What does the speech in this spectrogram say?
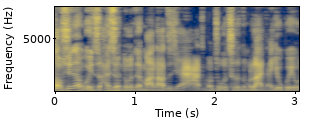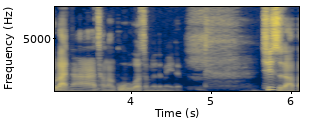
到现在为止，还是很多人在骂他自己啊，怎么坐车那么烂啊，又贵又烂啊，常常过路啊什么的没的。其实啊，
